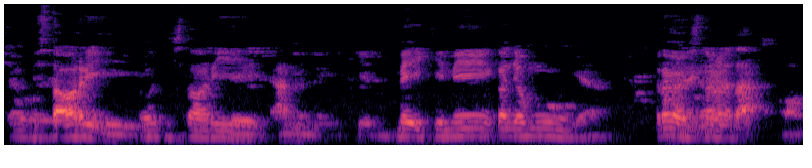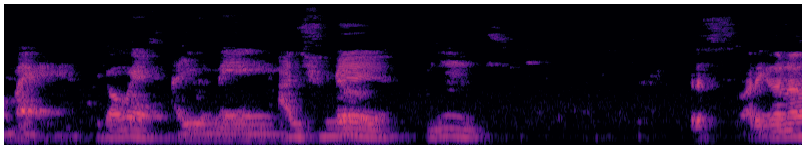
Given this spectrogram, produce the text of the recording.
Di story. oh di story Di anu nih. Nek iki ne kancamu. Ya. Terus ngono tak komen. di komen. Ayu nih. Ayune. Hmm. Terus mari ngono.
